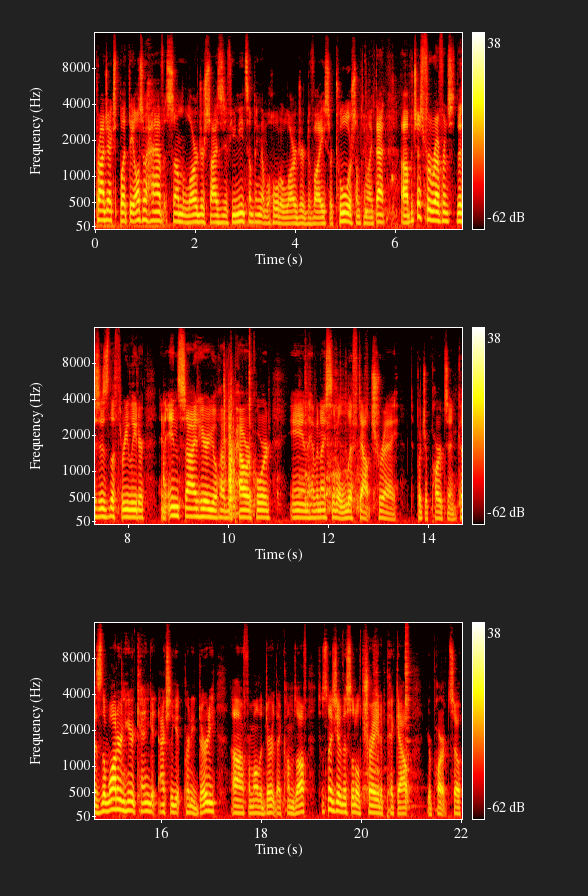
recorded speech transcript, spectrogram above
projects, but they also have some larger sizes if you need something that will hold a larger device or tool or something like that. Uh, but just for reference, this is the 3 liter. And inside here, you'll have your power cord, and they have a nice little lift out tray put your parts in because the water in here can get actually get pretty dirty uh, from all the dirt that comes off. So it's nice you have this little tray to pick out your parts. So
